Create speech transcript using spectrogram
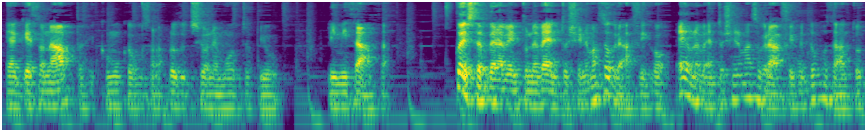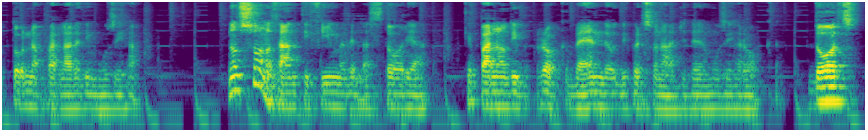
e a Get On Up, che comunque ha avuto una produzione molto più limitata. Questo è veramente un evento cinematografico, è un evento cinematografico e dopo tanto torna a parlare di musica. Non sono tanti film della storia che parlano di rock band o di personaggi della musica rock. Doors,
